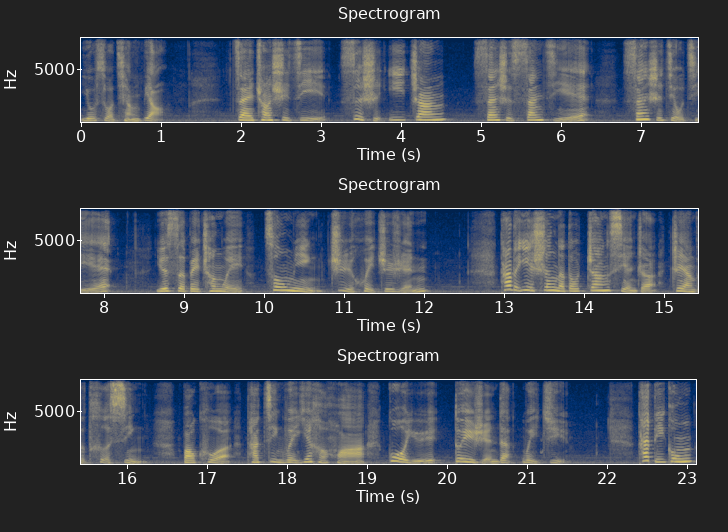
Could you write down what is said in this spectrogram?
有所强调。在创世纪四十一章三十三节、三十九节，约瑟被称为聪明智慧之人。他的一生呢，都彰显着这样的特性，包括他敬畏耶和华，过于对人的畏惧。他提供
